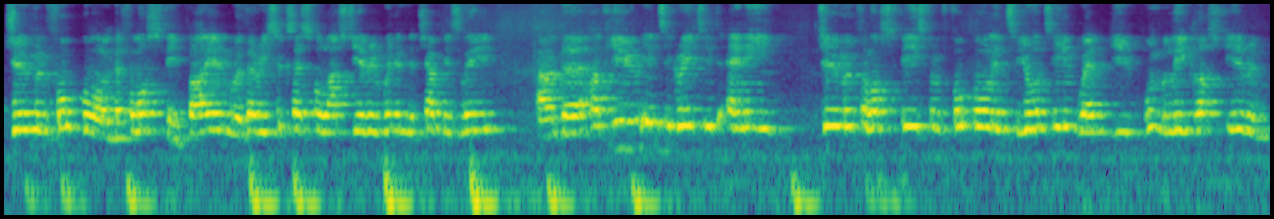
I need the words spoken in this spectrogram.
German football and the philosophy. Bayern were very successful last year in winning the Champions League. And uh, have you integrated any German philosophies from football into your team when you won the league last year and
